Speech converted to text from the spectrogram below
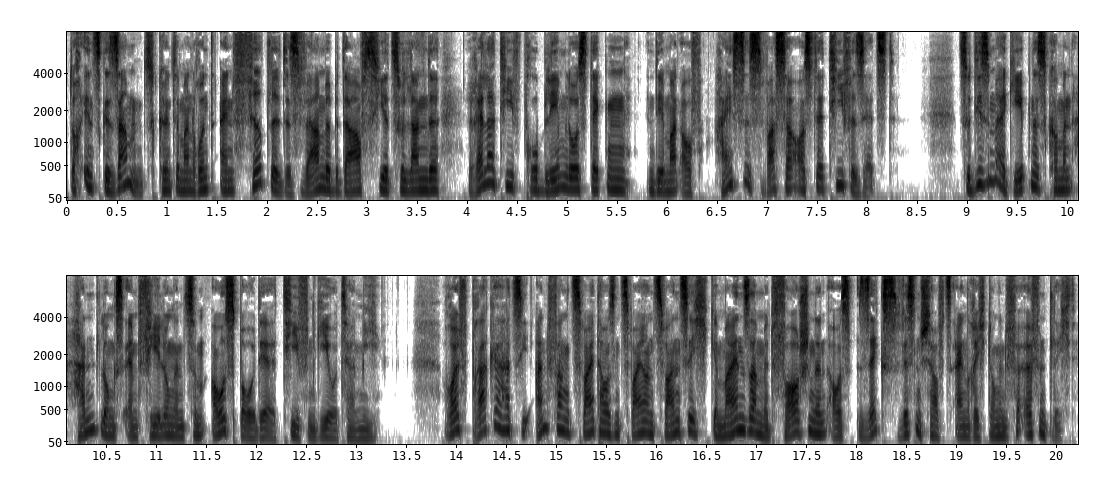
Doch insgesamt könnte man rund ein Viertel des Wärmebedarfs hierzulande relativ problemlos decken, indem man auf heißes Wasser aus der Tiefe setzt. Zu diesem Ergebnis kommen Handlungsempfehlungen zum Ausbau der tiefen Geothermie. Rolf Bracke hat sie Anfang 2022 gemeinsam mit Forschenden aus sechs Wissenschaftseinrichtungen veröffentlicht.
